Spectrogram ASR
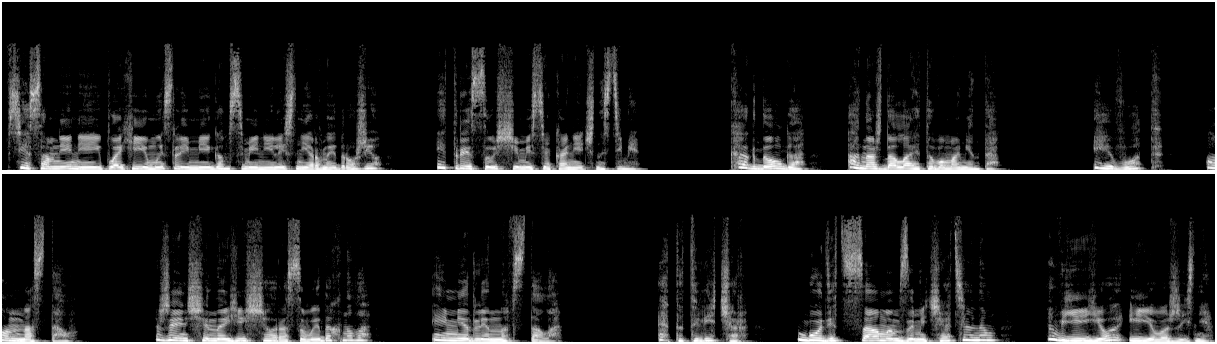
Все сомнения и плохие мысли мигом сменились нервной дрожью и трясущимися конечностями. Как долго она ждала этого момента. И вот он настал. Женщина еще раз выдохнула и медленно встала. Этот вечер будет самым замечательным в ее и его жизни.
